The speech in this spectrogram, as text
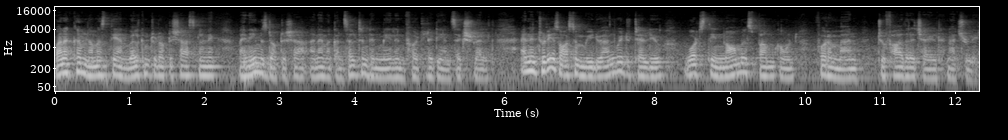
Vanakkam, Namaste, and welcome to Dr. Shah's clinic. My name is Dr. Shah, and I'm a consultant in male infertility and sexual health. And in today's awesome video, I'm going to tell you what's the normal sperm count for a man to father a child naturally.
